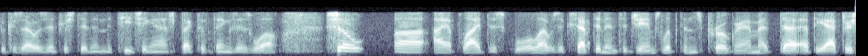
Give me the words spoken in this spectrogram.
because I was interested in the teaching aspect of things as well. So uh, I applied to school. I was accepted into James Lipton's program at uh, at the Actors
